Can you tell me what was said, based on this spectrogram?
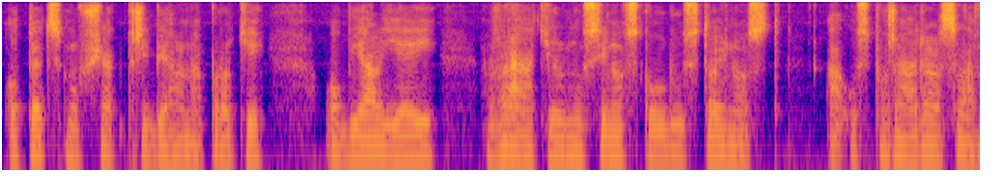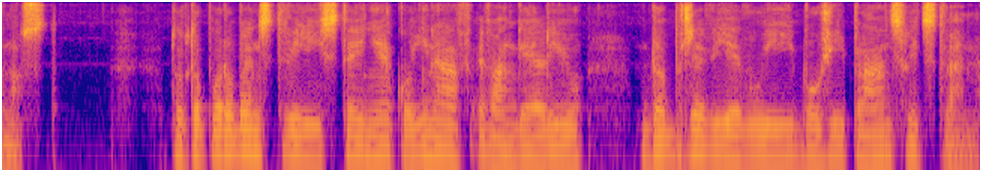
Otec mu však přiběhl naproti, objal jej, vrátil mu synovskou důstojnost a uspořádal slavnost. Toto podobenství, stejně jako jiná v Evangeliu, dobře vyjevují boží plán s lidstvem.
